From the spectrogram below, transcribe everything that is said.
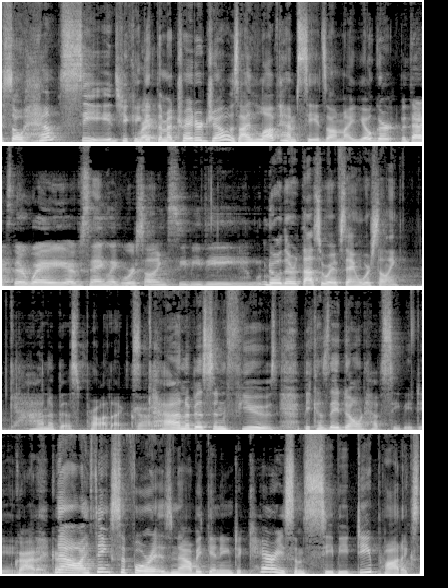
so hemp seeds. You can Right. get them at Trader Joe's. I love hemp seeds on my yogurt. But that's their way of saying like we're selling CBD. No, that's a way of saying we're selling cannabis products, Got it. cannabis infused, because they don't have CBD. Got it, got now, I think Sephora is now beginning to carry some CBD products,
